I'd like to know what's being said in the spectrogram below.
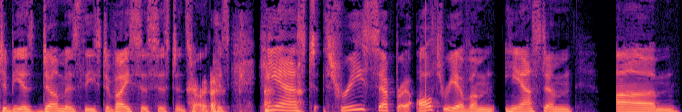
to be as dumb as these device assistants are. Because he asked three separate, all three of them. He asked them. Um,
